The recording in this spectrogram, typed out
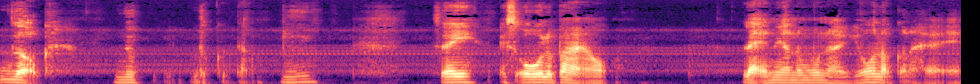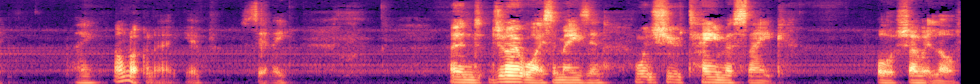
look, look, look at that. Mm. See, it's all about letting the animal know you're not gonna hurt it. Hey, I'm not gonna hurt you, silly. And do you know what? It's amazing. Once you tame a snake or show it love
